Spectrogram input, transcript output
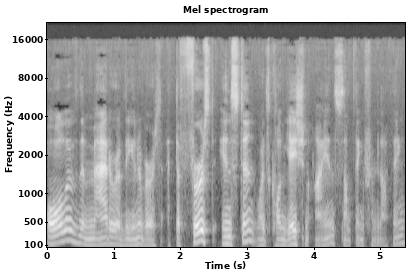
all of the matter of the universe at the first instant, what's called Yesh something from nothing,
